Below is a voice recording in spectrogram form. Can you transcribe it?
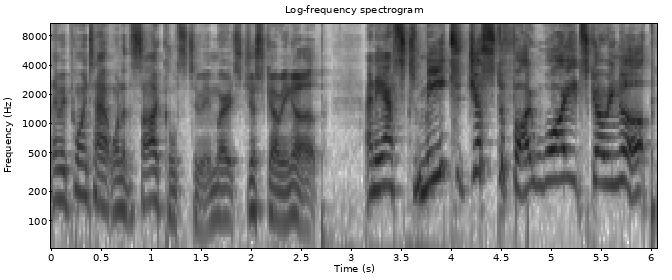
Then we point out one of the cycles to him where it's just going up, and he asks me to justify why it's going up,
